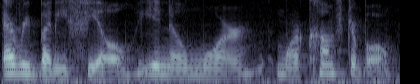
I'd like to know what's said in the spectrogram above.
everybody feel you know more more comfortable.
